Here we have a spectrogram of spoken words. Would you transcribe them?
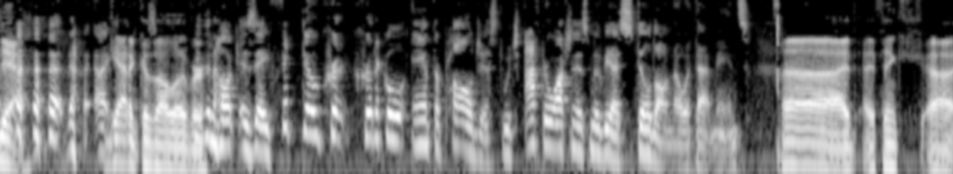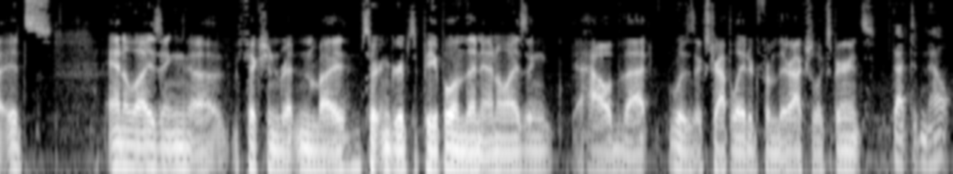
yeah, Uh, Gattaca's all over. Ethan Hawke is a ficto-critical anthropologist, which after watching this movie, I still don't know what that means. Uh, I, I think uh, it's analyzing uh, fiction written by certain groups of people and then analyzing how that was extrapolated from their actual experience. That didn't help.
